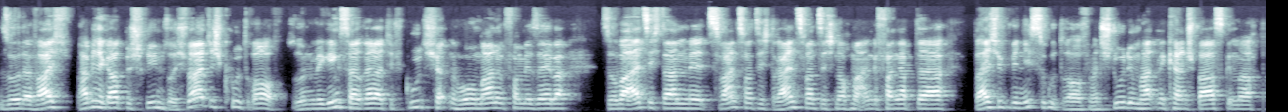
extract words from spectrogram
so, da war ich, habe ich ja gerade beschrieben, so, ich war eigentlich cool drauf. So, und mir ging es halt relativ gut. Ich hatte eine hohe Meinung von mir selber. So, aber als ich dann mit 22, 23 nochmal angefangen habe, da war ich irgendwie nicht so gut drauf. Mein Studium hat mir keinen Spaß gemacht.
